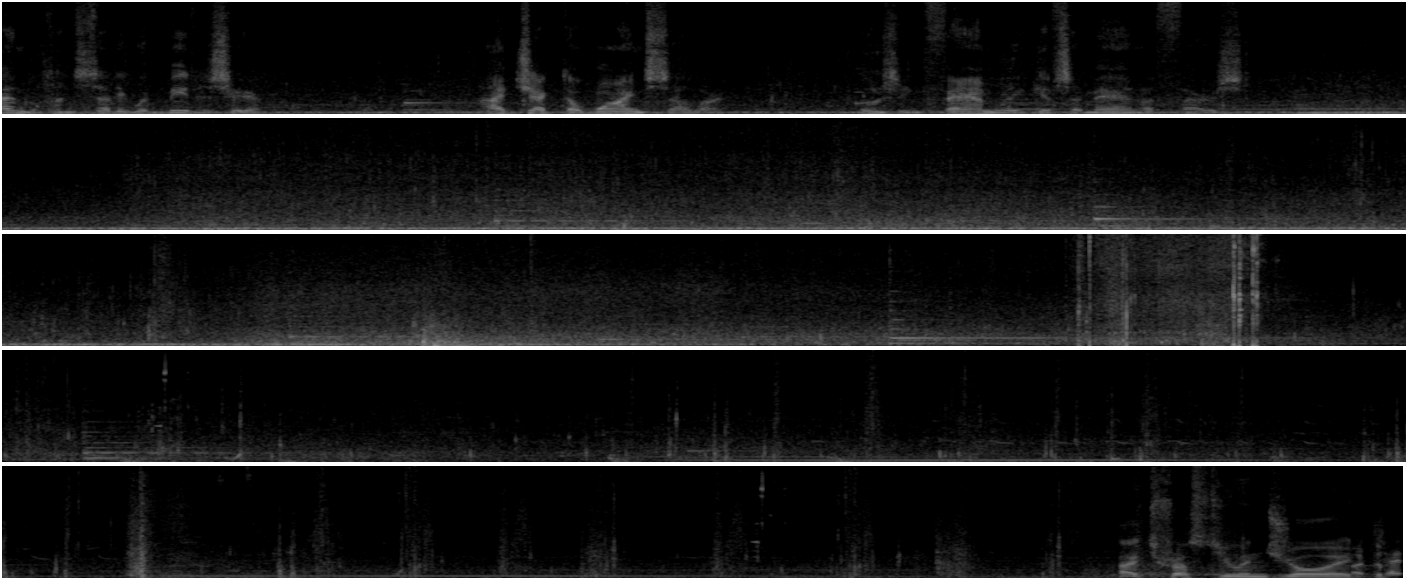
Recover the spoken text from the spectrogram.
Pendleton said he would meet us here. I checked the wine cellar. Losing family gives a man a thirst. Trust you enjoyed the...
